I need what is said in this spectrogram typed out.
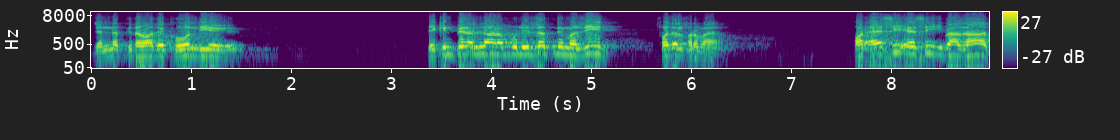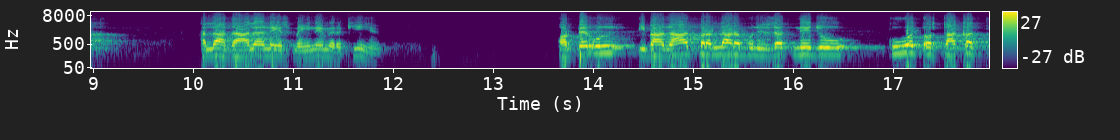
جنت کے دروازے کھول دیے گئے۔ لیکن پھر اللہ رب العزت نے مزید فضل فرمایا۔ اور ایسی ایسی عبادات اللہ تعالی نے اس مہینے میں رکھی ہیں۔ اور پھر ان عبادات پر اللہ رب العزت نے جو قوت اور طاقت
